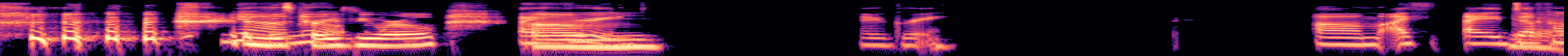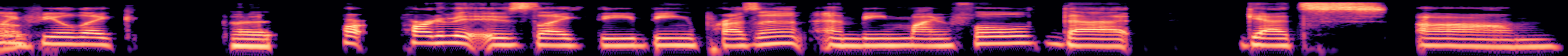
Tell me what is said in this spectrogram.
in this no, crazy world. I agree. Um, I agree. Um, I I definitely yeah. feel like but, part part of it is like the being present and being mindful that gets um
